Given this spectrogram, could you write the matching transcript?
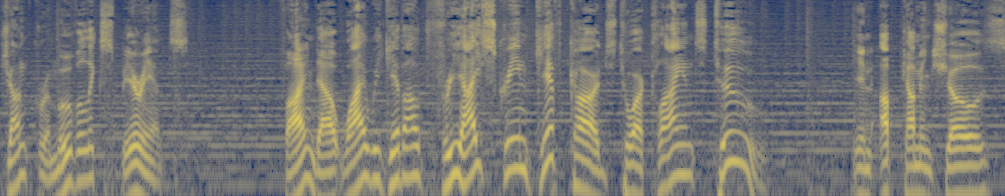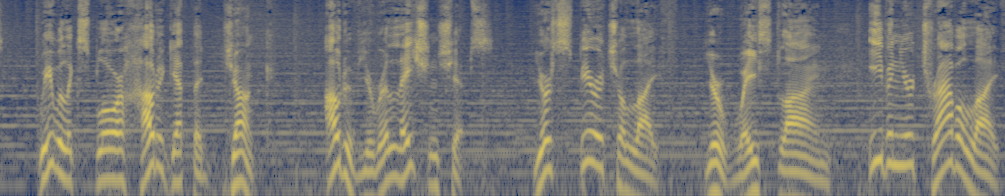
junk removal experience. Find out why we give out free ice cream gift cards to our clients, too. In upcoming shows, we will explore how to get the junk out of your relationships, your spiritual life, your waistline, even your travel life.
